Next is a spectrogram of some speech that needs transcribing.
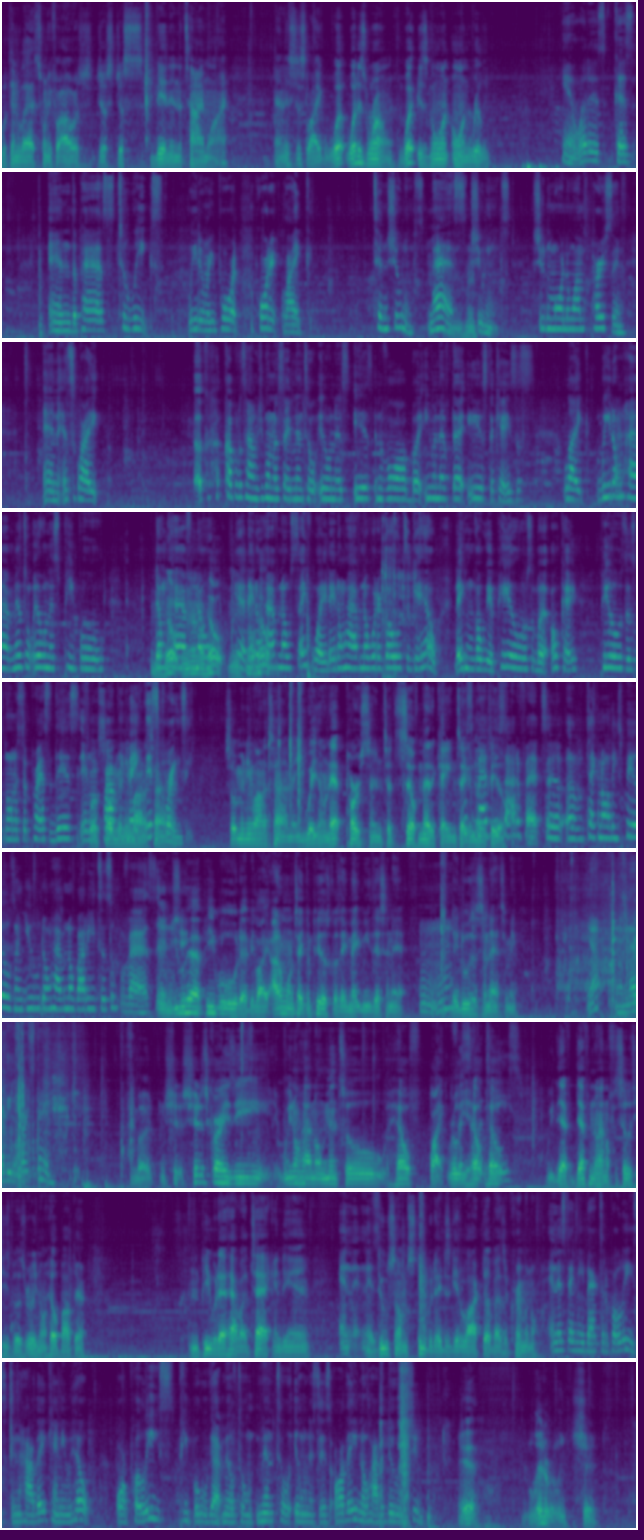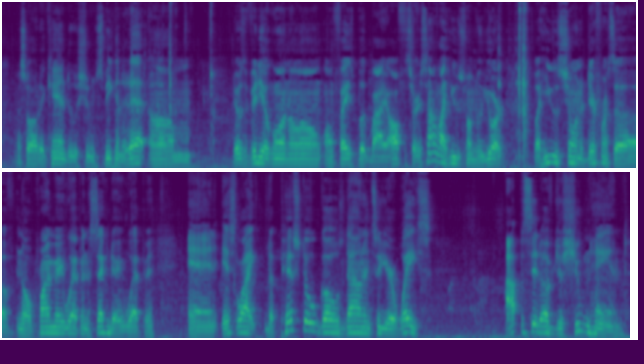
within the last twenty four hours. Just just being in the timeline, and it's just like what what is wrong? What is going on really? Yeah, what is because in the past two weeks we didn't report reported like ten shootings, mass Mm-hmm. shootings, shooting more than one person, and it's like a c- couple of times you're gonna say mental illness is involved, but even if that is the case, it's like we don't have mental illness people. Don't help, have no, no, no help. Yeah. They no don't help. have no safe way. They don't have nowhere to go to get help. They can go get pills, but okay, pills is going to suppress this and For so probably many make this time. crazy. So many amount of time, and you waiting on that person to self medicate and take Just another pill. side effects of, of taking all these pills and you don't have nobody to supervise. And, And you shit. have people that be like, I don't want to take them pills because they make me this and that. Mhm. They do this and that to me. Yeah, and that'd be the first thing. But shit, shit is crazy. We don't have no mental health, like really help help. We def- definitely don't have no facilities, but there's really no help out there. And people that have an attack and then And, and do something stupid, they just get locked up as a criminal. and this take me back to the police and how they can't even help or police people who got mental mental illnesses. All they know how to do is shoot. Yeah, literally, shit. That's all they can do is shoot. Speaking of that, um, there was a video going on on Facebook by an officer. It sounded like he was from New York, but he was showing the difference of you know primary weapon and secondary weapon, and it's like the pistol goes down into your waist, opposite of your shooting hand.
